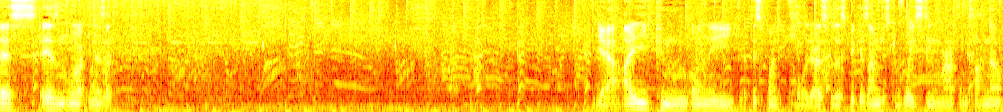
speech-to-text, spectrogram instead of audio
This isn't working, is it? Yeah, I can only at this point apologize for this because I'm just wasting marathon time now.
